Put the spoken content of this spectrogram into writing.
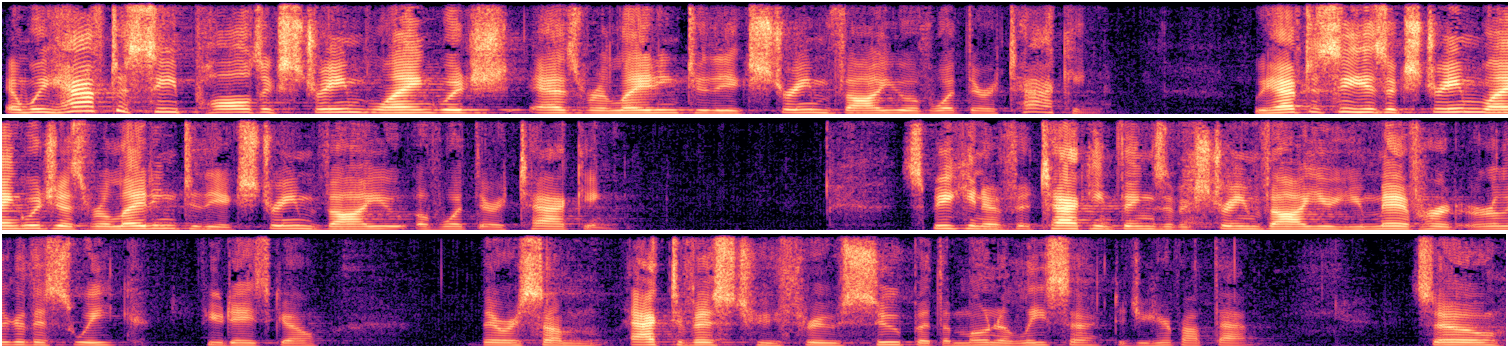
And we have to see Paul's extreme language as relating to the extreme value of what they're attacking. We have to see his extreme language as relating to the extreme value of what they're attacking. Speaking of attacking things of extreme value, you may have heard earlier this week, a few days ago, there was some activist who threw soup at the Mona Lisa. Did you hear about that? So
